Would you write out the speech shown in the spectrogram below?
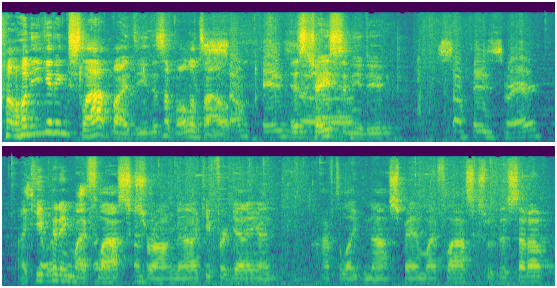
what are you getting slapped by, dude? This is a volatile. is, it's uh, chasing you, dude. Something's rare. I keep hitting my uh, flasks something. wrong now. I keep forgetting I have to like not spam my flasks with this setup.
